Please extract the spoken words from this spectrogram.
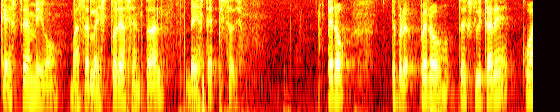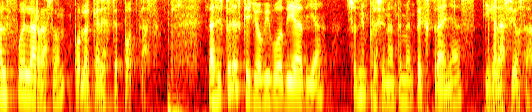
Que este amigo va a ser la historia central de este episodio. Pero te, pero te explicaré cuál fue la razón por la que haré este podcast. Las historias que yo vivo día a día son impresionantemente extrañas y graciosas.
